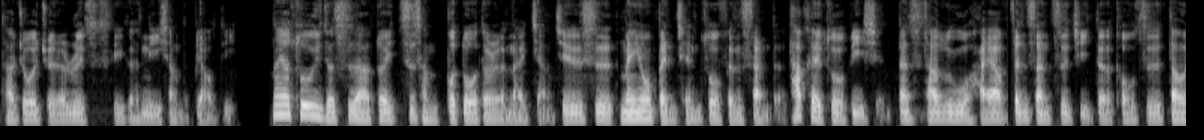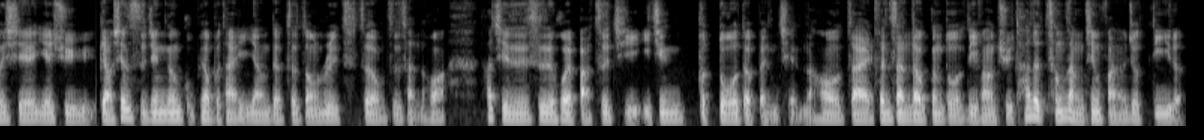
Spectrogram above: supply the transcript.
他就会觉得 REITs 是一个很理想的标的。那要注意的是啊，对资产不多的人来讲，其实是没有本钱做分散的。他可以做避险，但是他如果还要分散自己的投资到一些也许表现时间跟股票不太一样的这种 REITs 这种资产的话，他其实是会把自己已经不多的本钱，然后再分散到更多的地方去，它的成长性反而就低了。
